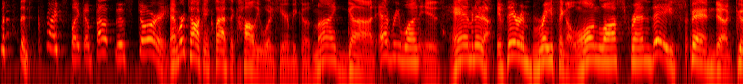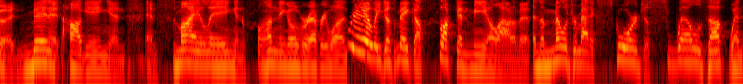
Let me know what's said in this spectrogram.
Nothing Christ-like about this story. And we're talking classic Hollywood here because, my god, everyone is hamming it up. If they're embracing a long-lost friend, they spend a good minute hugging and, and smiling and fawning over everyone. Really just make a fucking meal out of it. And the melodramatic score just swells up when,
